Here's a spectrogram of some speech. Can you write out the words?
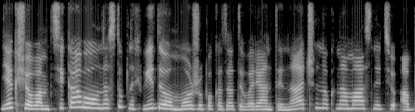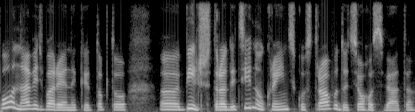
Якщо вам цікаво, у наступних відео можу показати варіанти начинок на масницю або навіть вареники, тобто е, більш традиційну українську страву до цього свята.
